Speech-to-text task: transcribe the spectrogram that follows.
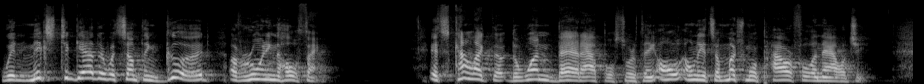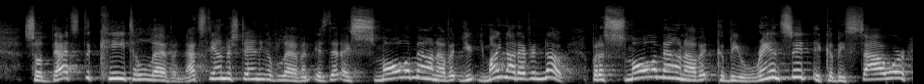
when mixed together with something good, of ruining the whole thing. It's kind of like the, the one bad apple sort of thing, only it's a much more powerful analogy. So that's the key to leaven. That's the understanding of leaven is that a small amount of it, you, you, might not ever know, but a small amount of it could be rancid, it could be sour,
